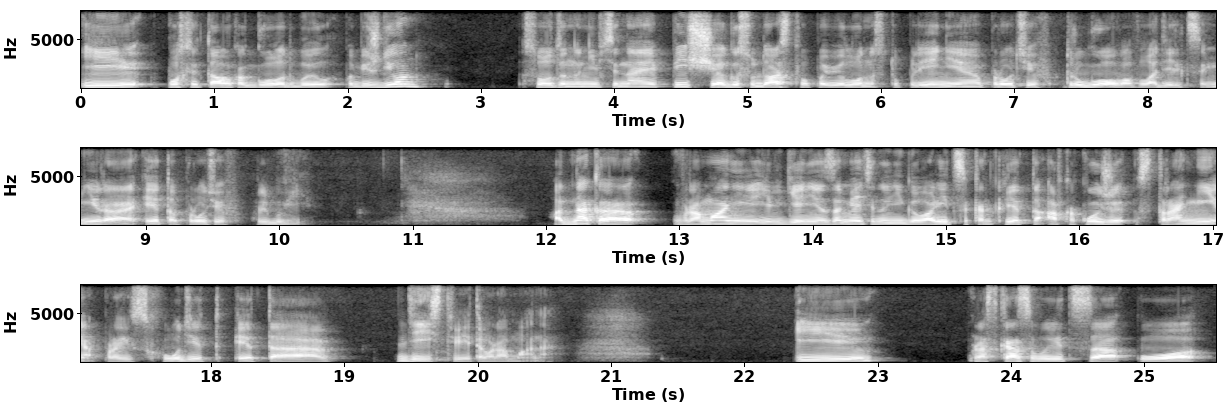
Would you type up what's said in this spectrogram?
И после того, как голод был побежден, создана нефтяная пища, государство повело наступление против другого владельца мира, это против любви. Однако в романе Евгения Замятина не говорится конкретно, а в какой же стране происходит это действие этого романа. И рассказывается о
